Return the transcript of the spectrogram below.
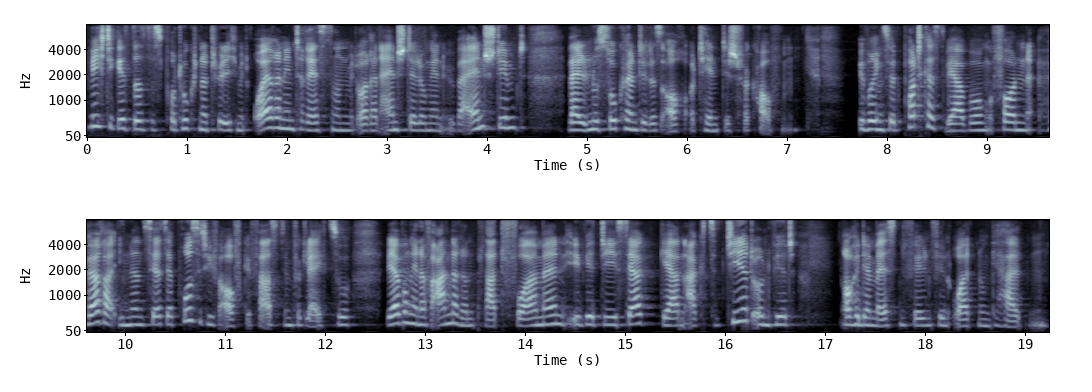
Wichtig ist, dass das Produkt natürlich mit euren Interessen und mit euren Einstellungen übereinstimmt, weil nur so könnt ihr das auch authentisch verkaufen. Übrigens wird Podcast-Werbung von HörerInnen sehr, sehr positiv aufgefasst im Vergleich zu Werbungen auf anderen Plattformen. Wird die sehr gern akzeptiert und wird auch in den meisten Fällen für in Ordnung gehalten.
